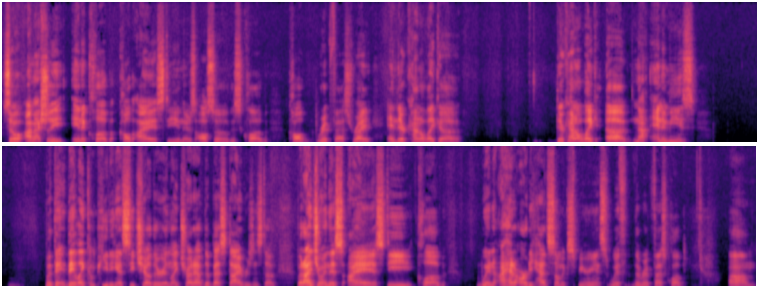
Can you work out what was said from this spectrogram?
So I'm actually in a club called ISD, and there's also this club called Ripfest, right? And they're kind of like a they're kind of like uh not enemies but they, they like compete against each other and like try to have the best divers and stuff but i joined this iisd club when i had already had some experience with the ripfest club um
